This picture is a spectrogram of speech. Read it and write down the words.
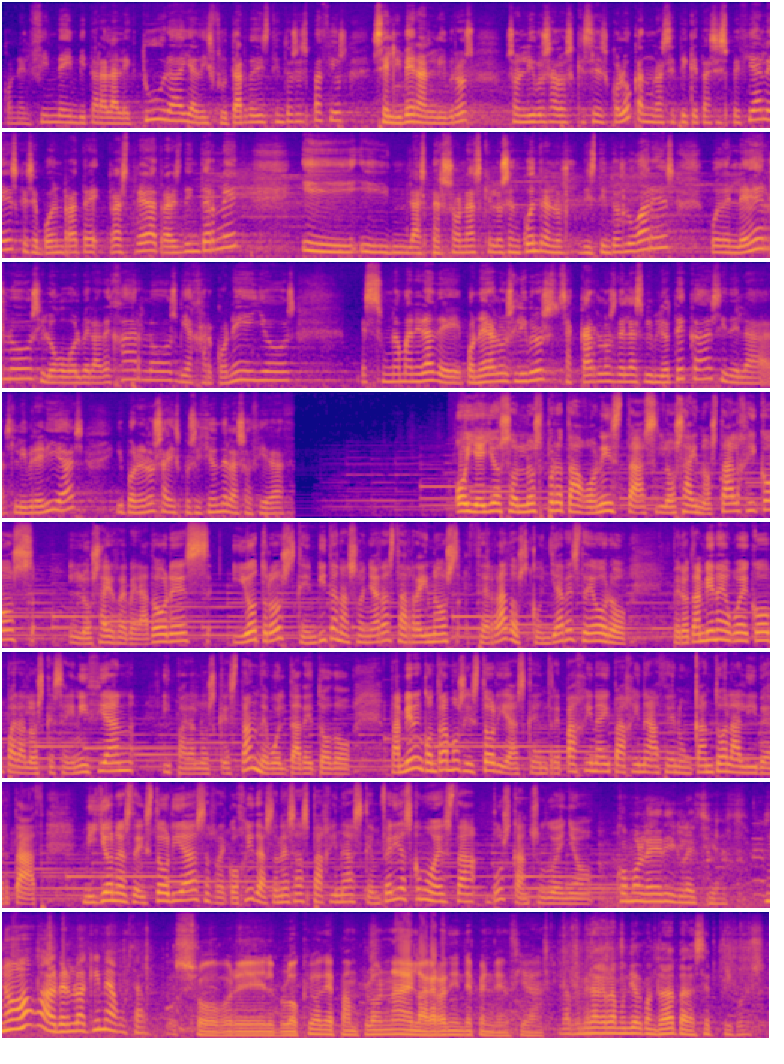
Con el fin de invitar a la lectura y a disfrutar de distintos espacios, se liberan libros. Son libros a los que se les colocan unas etiquetas especiales que se pueden rastrear a través de Internet y, y, las personas que los encuentren en los distintos lugares pueden leerlos y luego volver a dejarlos, viajar con ellos. Es una manera de poner a los libros, sacarlos de las bibliotecas y de las librerías y ponerlos a disposición de la sociedad. Hoy ellos son los protagonistas, los hay nostálgicos, los hay reveladores y otros que invitan a soñar hasta reinos cerrados con llaves de oro. Pero también hay hueco para los que se inician y para los que están de vuelta de todo. También encontramos historias que entre página y página hacen un canto a la libertad. Millones de historias recogidas en esas páginas que en ferias como esta buscan su dueño. ¿Cómo leer iglesias? No, al verlo aquí me ha gustado. Sobre el bloqueo de Pamplona en la Guerra de Independencia. La Primera Guerra Mundial contada para escépticos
